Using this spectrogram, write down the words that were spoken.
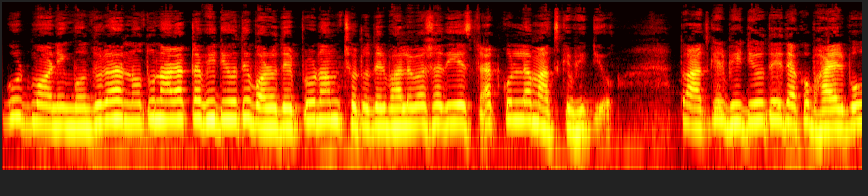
গুড মর্নিং বন্ধুরা। নতুন আর একটা ভিডিওতে বড়দের প্রণাম, ছোটদের ভালোবাসা দিয়ে স্টার্ট করলাম আজকে ভিডিও। তো আজকের ভিডিওতেই দেখো, ভাইয়ের বউ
